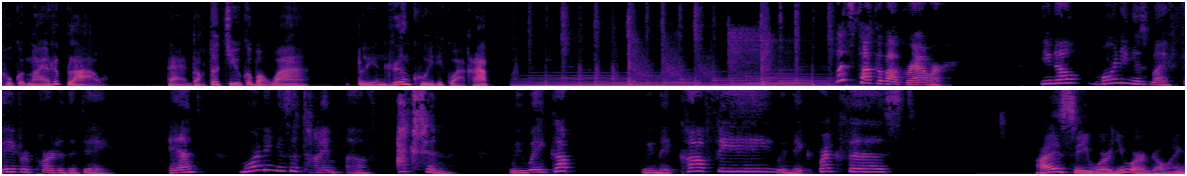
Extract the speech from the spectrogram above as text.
ถูกกฎหมายหรือเปล่า แต่ดรจิลก็บอกว่า เปลี่ยนเรื่องคุยดีกว่าครับ Let's talk about grammar. You know, morning is my favorite part of the day. And morning is a time of action. We wake up, we make coffee, we make breakfast. I see where you are going.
